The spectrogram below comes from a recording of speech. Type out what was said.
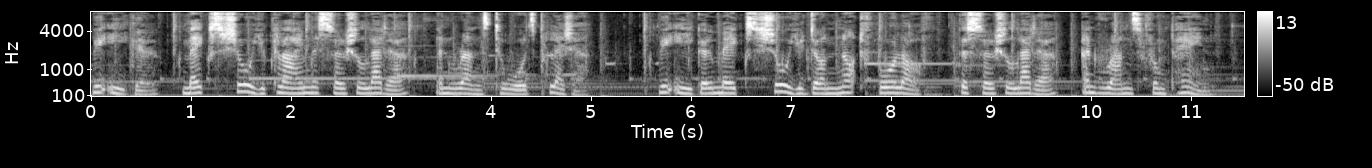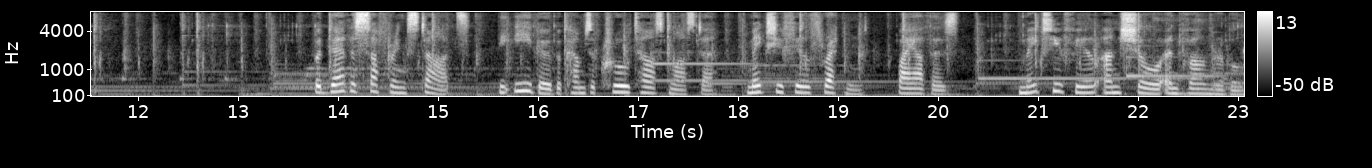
The ego makes sure you climb the social ladder, and runs towards pleasure. The ego makes sure you do not fall off the social ladder, and runs from pain. But there the suffering starts, the ego becomes a cruel taskmaster, makes you feel threatened by others, makes you feel unsure and vulnerable.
